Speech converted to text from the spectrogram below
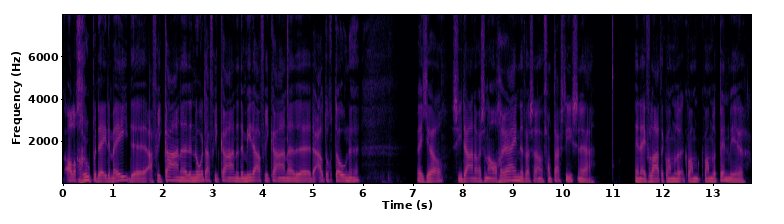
alle groepen deden mee. De Afrikanen, de Noord-Afrikanen, de Midden-Afrikanen, de, de autochtonen. Weet je wel, Zidane was een Algerijn. Dat was eh, fantastisch. Nou ja. En even later kwam Le, kwam, kwam Le Pen weer.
